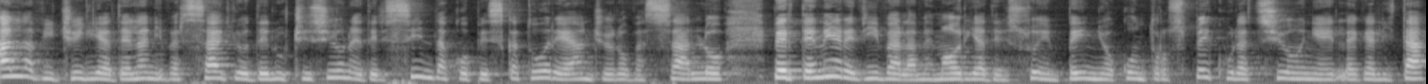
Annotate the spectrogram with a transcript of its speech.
Alla vigilia dell'anniversario dell'uccisione del sindaco pescatore Angelo Vassallo, per tenere viva la memoria del suo impegno contro speculazioni e illegalità,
